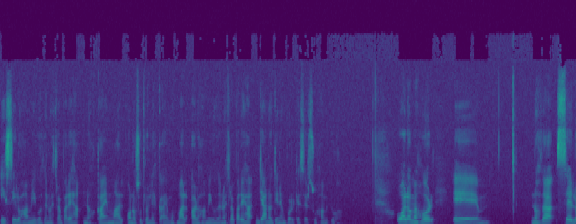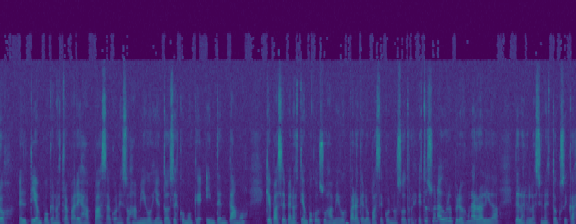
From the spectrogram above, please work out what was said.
y si los amigos de nuestra pareja nos caen mal o nosotros les caemos mal a los amigos de nuestra pareja, ya no tienen por qué ser sus amigos. O a lo mejor eh, nos da celos el tiempo que nuestra pareja pasa con esos amigos y entonces como que intentamos que pase menos tiempo con sus amigos para que lo pase con nosotros. Esto suena duro, pero es una realidad de las relaciones tóxicas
